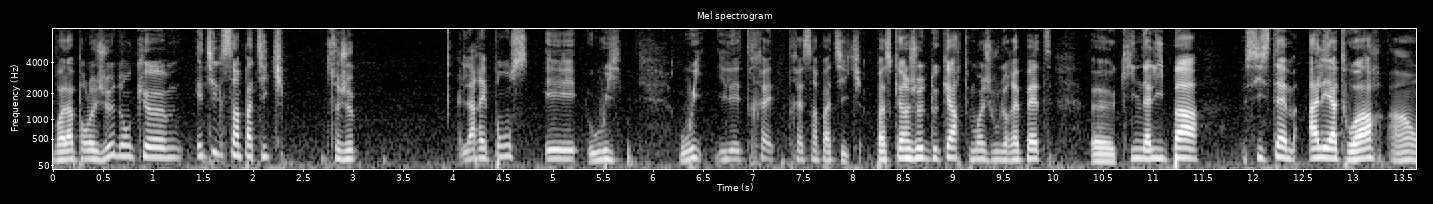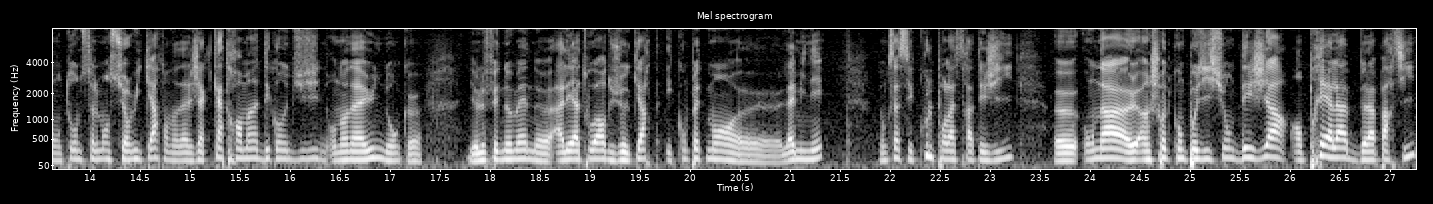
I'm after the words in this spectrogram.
voilà pour le jeu. Donc, est-il sympathique ce jeu? La réponse est oui. Oui, il est très très sympathique. Parce qu'un jeu de cartes, moi je vous le répète, qui n'allie pas système aléatoire, hein, on tourne seulement sur 8 cartes, on en a déjà 4 en main, dès qu'on utilise on en a une, donc euh, le phénomène euh, aléatoire du jeu de cartes est complètement euh, laminé. Donc ça c'est cool pour la stratégie. On a un choix de composition déjà en préalable de la partie,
